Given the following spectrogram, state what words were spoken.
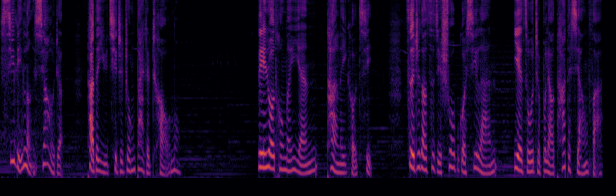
西林冷笑着，他的语气之中带着嘲弄。林若彤闻言叹了一口气。自知道自己说不过西兰，也阻止不了他的想法，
